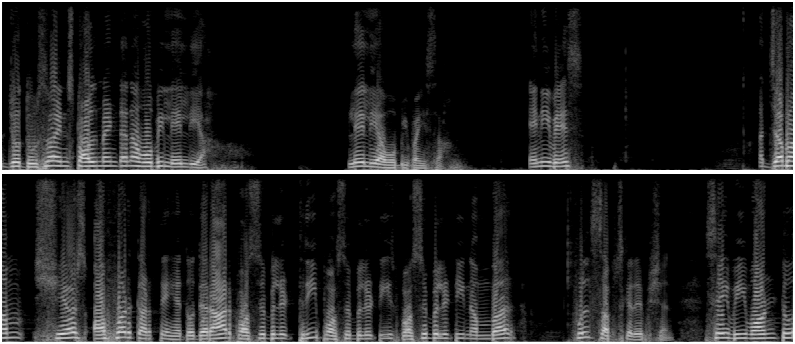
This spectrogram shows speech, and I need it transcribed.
जो दूसरा इंस्टॉलमेंट है ना वो भी ले लिया। ले लिया वो भी पैसा। एनीवेज जब हम शेयर्स ऑफ़र करते हैं तो there are possibility three possibilities possibility number full subscription से we want to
